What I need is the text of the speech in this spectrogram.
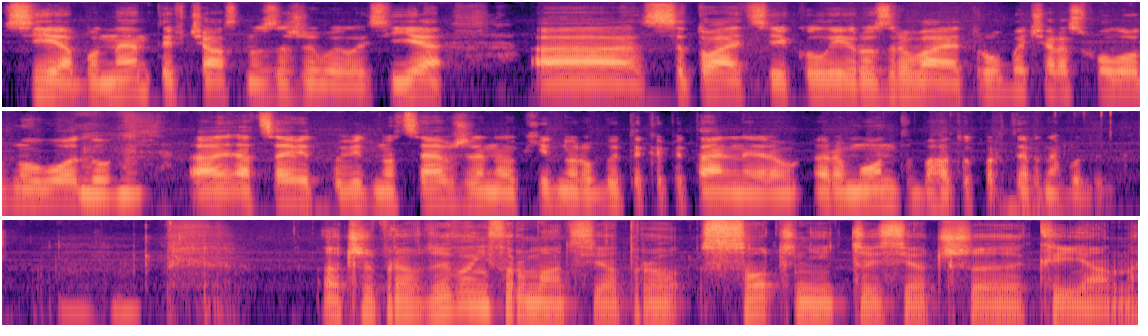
всі абоненти вчасно заживились. Є е, ситуації, коли розриває труби через холодну воду. Мгм. А а це відповідно це вже необхідно робити капітальний ре- ремонт багатоквартирних будинків. А чи правдива інформація про сотні тисяч киян,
